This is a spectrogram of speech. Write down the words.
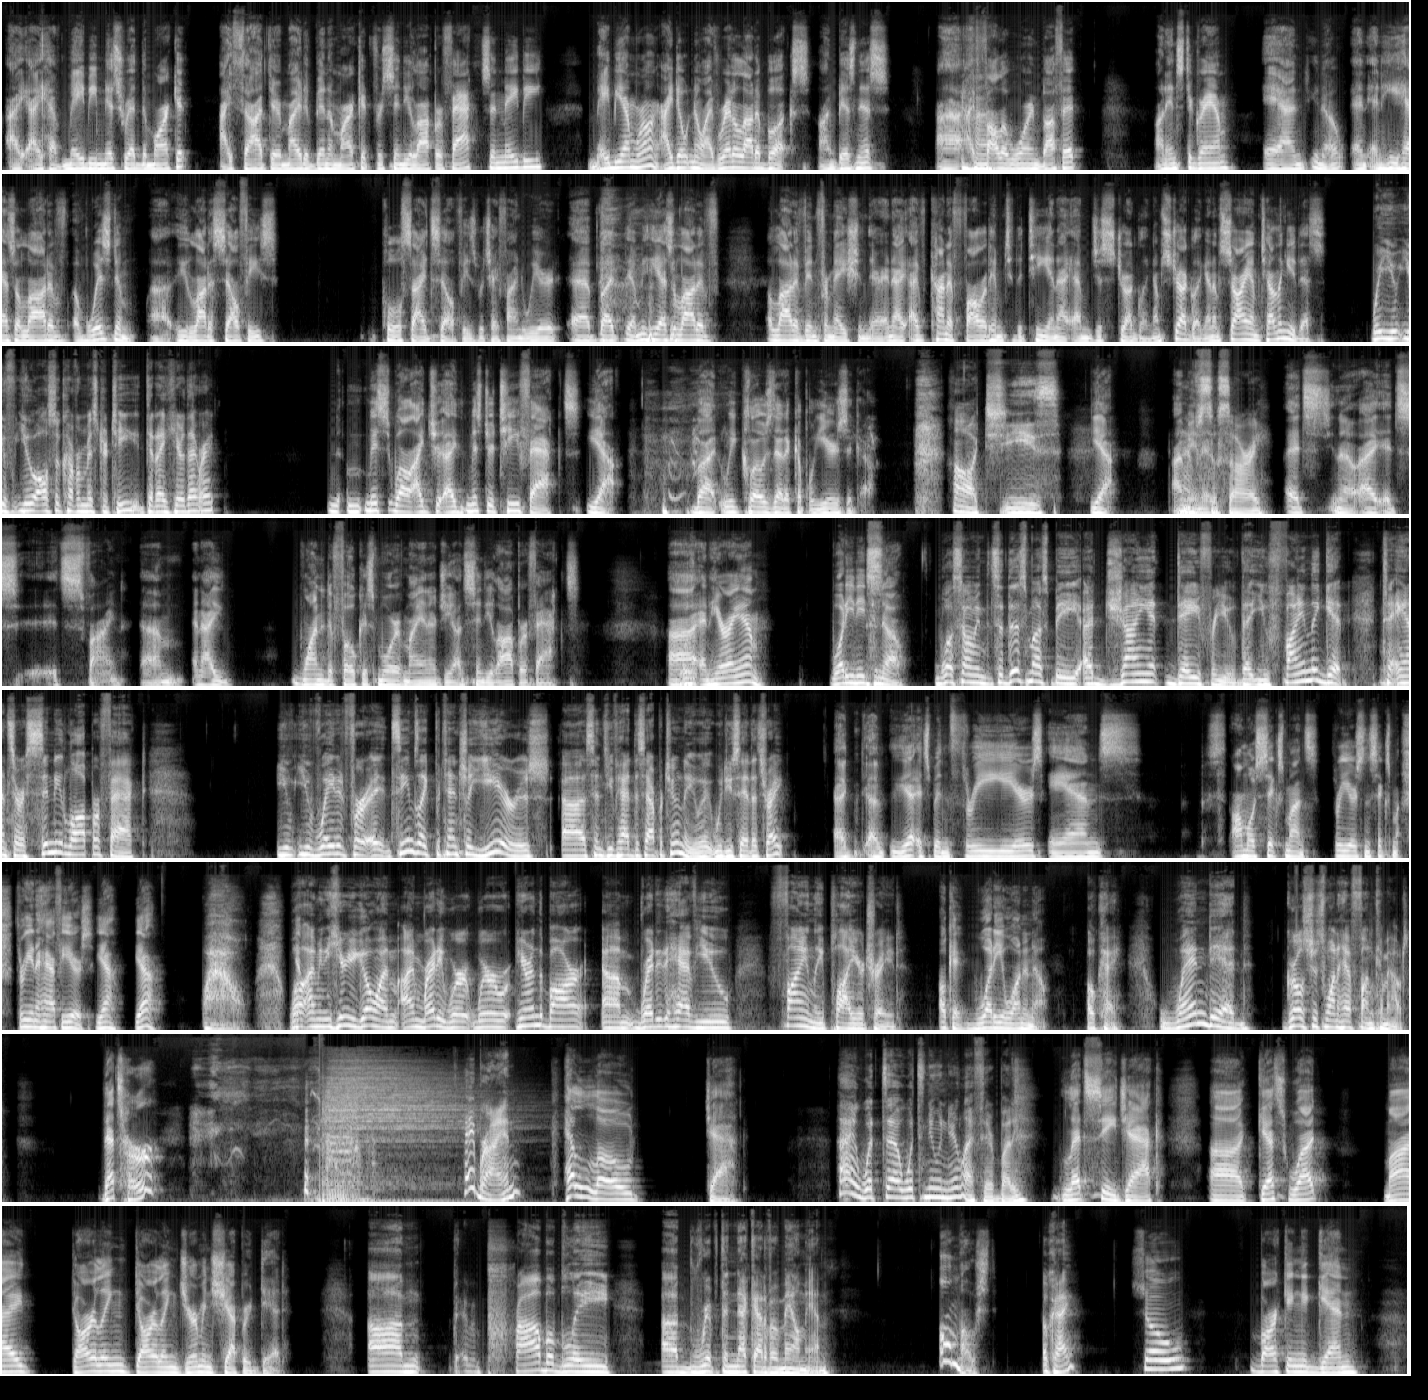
I, I have maybe misread the market. I thought there might have been a market for Cyndi Lauper facts, and maybe maybe I'm wrong. I don't know. I've read a lot of books on business. Uh, I Uh-huh. follow Warren Buffett on Instagram, and you know, and and he has a lot of of wisdom, uh, a lot of selfies, poolside selfies, which I find weird. Uh, but I mean, he has a lot of a lot of information there, and I, I've kind of followed him to the T, and I, I'm just struggling. I'm struggling, and I'm sorry I'm telling you this. Wait, you you you also cover Mr. T? Did I hear that right? Miss, well, I, I Mr. T facts, yeah, but we closed that a couple years ago. Oh, jeez. Yeah, I I'm mean, so it- sorry. it's you know, I it's it's fine. Um, and I wanted to focus more of my energy on Cyndi Lauper facts, uh, and here I am. What do you need to know? Well, so I mean, so this must be a giant day for you that you finally get to answer a Cyndi Lauper fact. You you've waited for it seems like potentially years uh, since you've had this opportunity. Would you say that's right? Uh, uh, yeah, it's been three years and almost six months. Three years and six months. Three and a half years. Yeah, yeah. Wow. Well, I mean, here you go. I'm I'm ready. We're we're here in the bar, um, ready to have you finally ply your trade. Okay, what do you want to know? Okay. When did Girls Just Want to Have Fun come out? That's her. Hey, Brian. Hello, Jack. Hi. What uh, what's new in your life, there, buddy? Let's see, Jack. Uh, guess what? My darling, darling German Shepherd did. Um, probably uh, rip the neck out of a mailman. Almost. Okay. So barking again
